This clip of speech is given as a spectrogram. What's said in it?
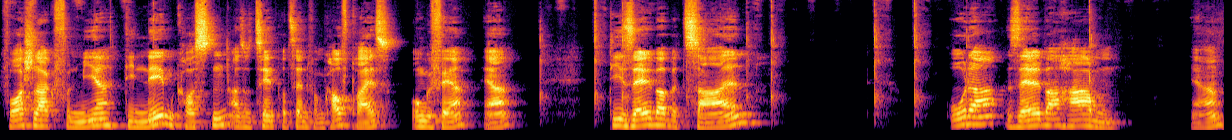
Vorschlag von mir, die Nebenkosten, also 10% vom Kaufpreis ungefähr, ja, die selber bezahlen oder selber haben. Ja,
